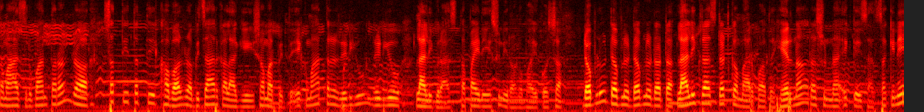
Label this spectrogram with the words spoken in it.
समाज रूपान्तरण र सत्य तथ्य खबर र विचारका लागि समर्पित एकमात्र रेडियो रेडियो लालीगुराँस तपाईँले सुनिरहनु भएको छ। डब्लु मार्फत हेर्न र सुन्न एकैसाथ सकिने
